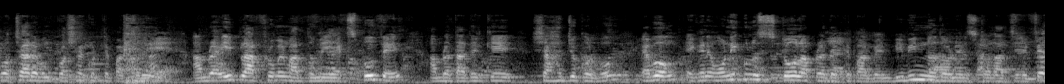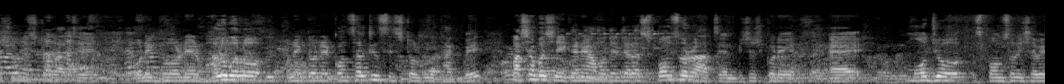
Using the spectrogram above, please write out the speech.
প্রচার এবং প্রসার করতে পারছে না। আমরা এই প্ল্যাটফর্মের মাধ্যমে এক্সপোতে আমরা তাদেরকে সাহায্য করব। এবং এখানে অনেকগুলো স্টল আপনারা দেখতে পারবেন। বিভিন্ন ধরনের স্টল আছে ফ্যাশন স্টল আছে, অনেক ধরনের ভালো ভালো, অনেক ধরনের কনসালটেন্সি স্টলগুলো থাকবে। পাশাপাশি এখানে আমাদের যারা স্পন্সররা আছেন, বিশেষ করে মজো স্পন্সর হিসেবে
